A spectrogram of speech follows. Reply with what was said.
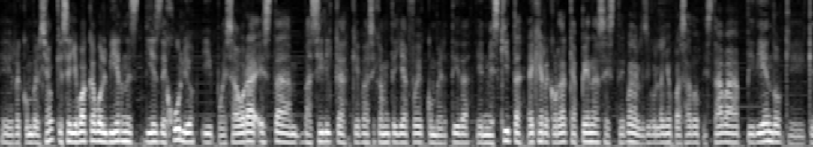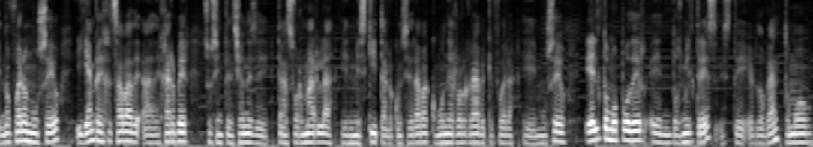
eh, reconversión que se llevó a cabo el viernes 10 de julio y pues ahora esta basílica que básicamente ya fue convertida en mezquita. Hay que recordar que apenas, este, bueno, les digo, el año pasado estaba pidiendo que, que no fuera un museo y ya empezaba a dejar ver sus intenciones de transformarla en mezquita. Lo consideraba como un error grave que fuera eh, museo. Él tomó poder en 2003, este Erdogan tomó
